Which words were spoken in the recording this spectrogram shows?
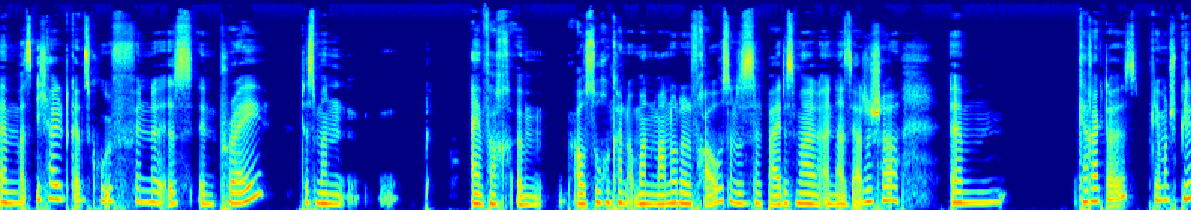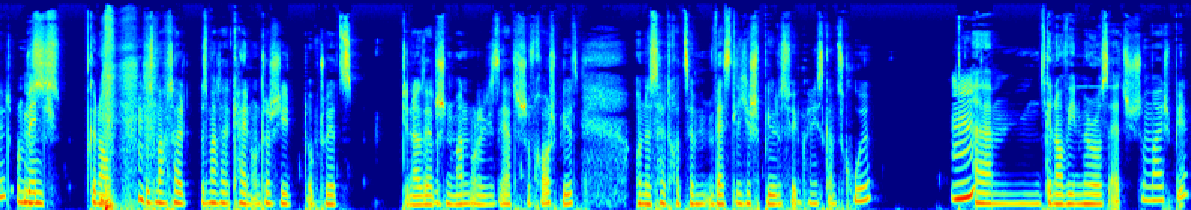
Ähm, was ich halt ganz cool finde, ist in Prey, dass man einfach ähm, aussuchen kann, ob man ein Mann oder eine Frau ist und dass es halt beides mal ein asiatischer ähm, Charakter ist, den man spielt. Und Mensch. Das, genau. Es macht halt, es macht halt keinen Unterschied, ob du jetzt den asiatischen Mann oder die asiatische Frau spielst. Und es ist halt trotzdem ein westliches Spiel, deswegen finde ich es ganz cool. Mhm. Ähm, genau wie in Mirror's Edge zum Beispiel.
